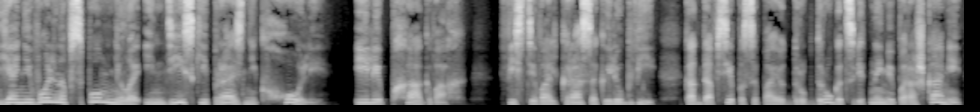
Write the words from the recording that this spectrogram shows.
Я невольно вспомнила индийский праздник Холи или Пхагвах, фестиваль красок и любви, когда все посыпают друг друга цветными порошками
